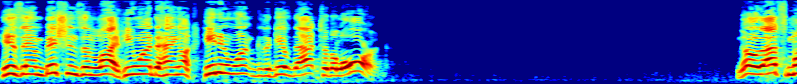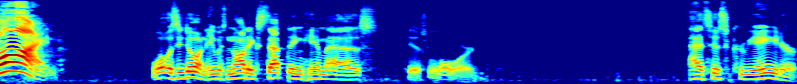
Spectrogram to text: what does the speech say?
his ambitions in life. He wanted to hang on. He didn't want to give that to the Lord. No, that's mine. What was he doing? He was not accepting him as his Lord, as his creator,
